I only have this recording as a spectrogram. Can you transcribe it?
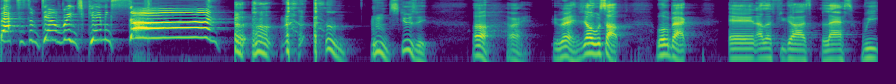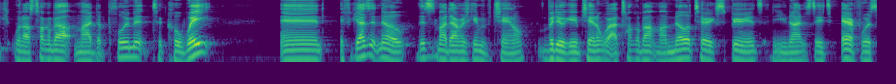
back to some downrange gaming, son! Excuse me. Oh, all right. You ready? Yo, what's up? Welcome back. And I left you guys last week when I was talking about my deployment to Kuwait. And if you guys didn't know, this is my Downrange Gaming channel, video game channel, where I talk about my military experience in the United States Air Force.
